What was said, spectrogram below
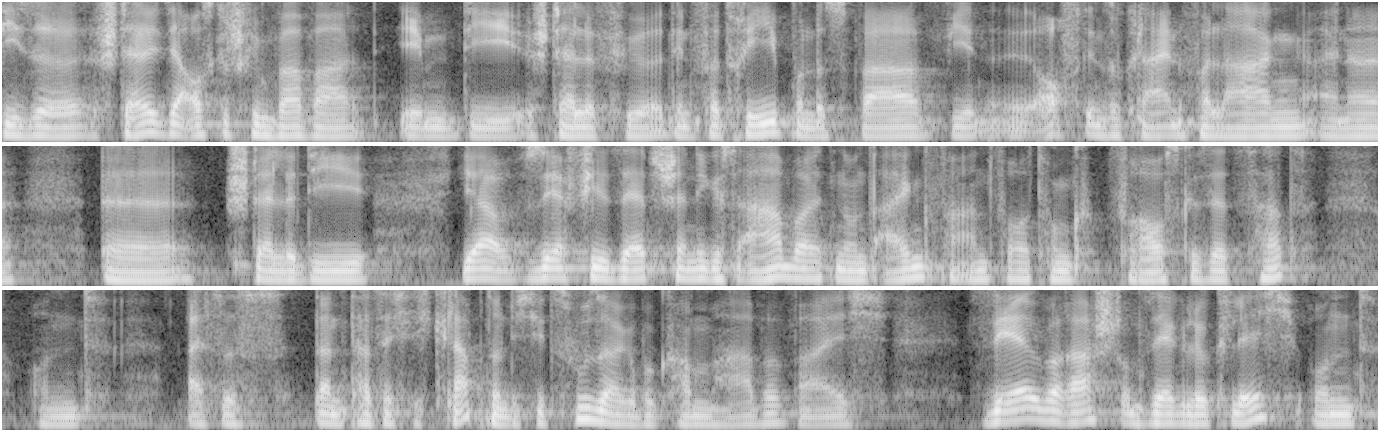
diese Stelle, die ausgeschrieben war, war eben die Stelle für den Vertrieb und das war wie oft in so kleinen Verlagen eine äh, Stelle, die ja sehr viel selbstständiges Arbeiten und Eigenverantwortung vorausgesetzt hat. Und als es dann tatsächlich klappt und ich die Zusage bekommen habe, war ich sehr überrascht und sehr glücklich und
